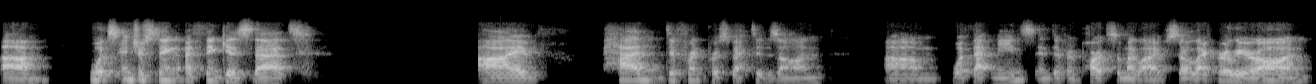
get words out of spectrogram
Um, what's interesting, I think, is that I've had different perspectives on um, what that means in different parts of my life. So like earlier on,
